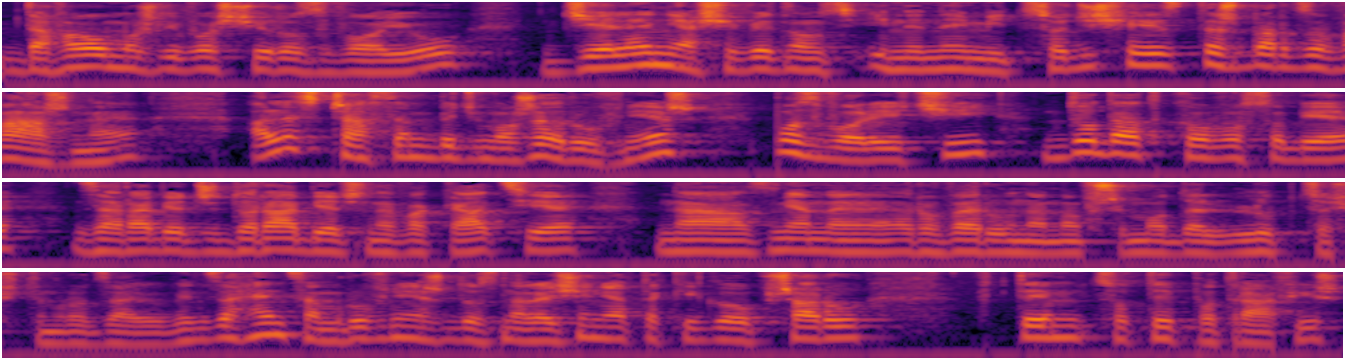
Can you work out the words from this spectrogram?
dawało możliwości rozwoju, dzielenia się wiedzą z innymi, co dzisiaj jest też bardzo ważne, ale z czasem być może również pozwoli Ci dodatkowo sobie zarabiać, dorabiać na wakacje, na zmianę roweru, na nowszy model lub coś w tym rodzaju. Więc zachęcam również do znalezienia takiego obszaru w tym, co Ty potrafisz,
